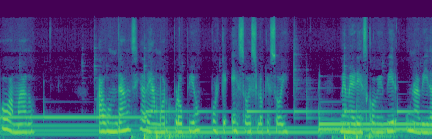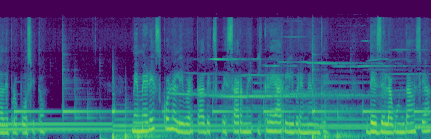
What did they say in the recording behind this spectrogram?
o amado. Abundancia de amor propio porque eso es lo que soy. Me merezco vivir una vida de propósito. Me merezco la libertad de expresarme y crear libremente desde la abundancia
